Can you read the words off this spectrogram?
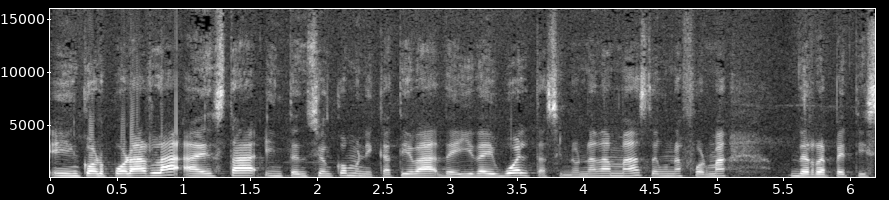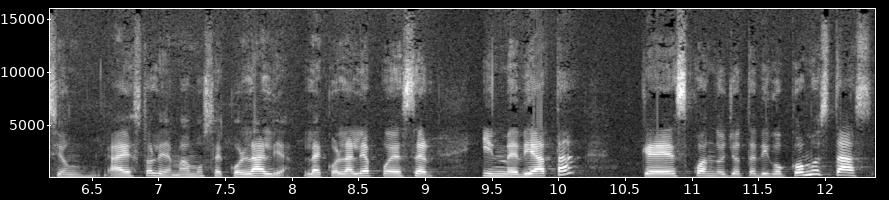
incorporarla a esta intención comunicativa de ida y vuelta, sino nada más de una forma de repetición. A esto le llamamos ecolalia. La ecolalia puede ser inmediata que es cuando yo te digo, ¿cómo estás?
